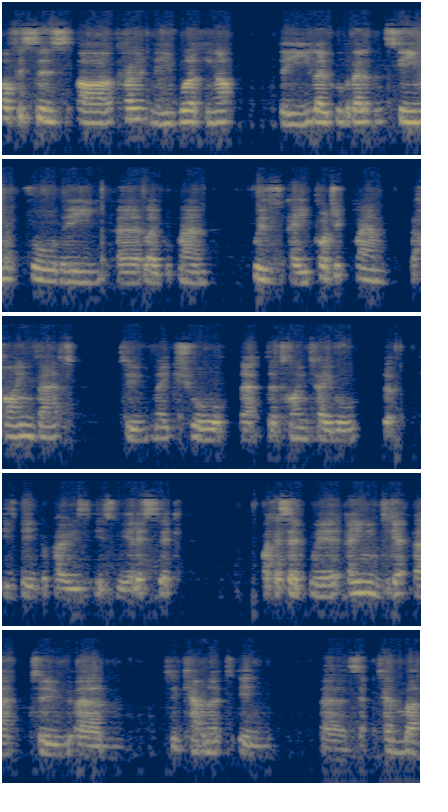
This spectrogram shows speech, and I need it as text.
Officers are currently working up the local development scheme for the uh, local plan with a project plan behind that to make sure that the timetable that is being proposed is realistic. Like I said, we're aiming to get that to um, to cabinet in uh, September.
